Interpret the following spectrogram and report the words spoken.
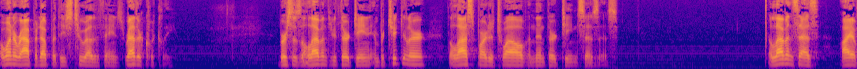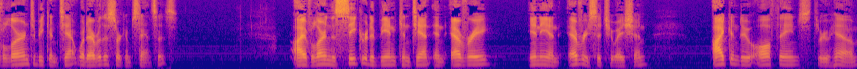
I want to wrap it up with these two other things rather quickly. Verses 11 through 13, in particular, the last part of 12 and then 13 says this. 11 says, I have learned to be content whatever the circumstances. I have learned the secret of being content in every, any and every situation. I can do all things through him,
